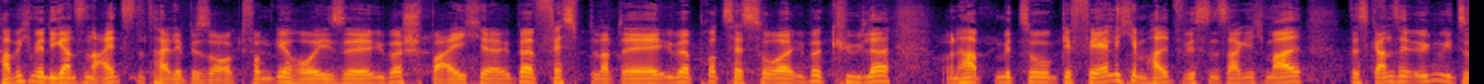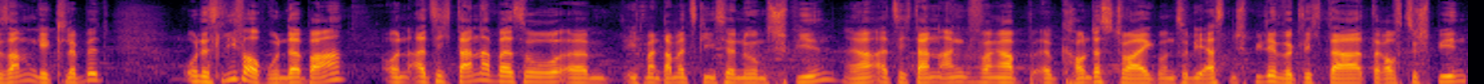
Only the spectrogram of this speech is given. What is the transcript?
habe ich mir die ganzen Einzelteile besorgt. Vom Gehäuse, über Speicher, über Festplatte, über Prozessor, über Kühler und habe mit so gefährlichem Halbwissen, sage ich mal, das Ganze irgendwie zusammengeklöppelt. Und es lief auch wunderbar. Und als ich dann aber so, ähm, ich meine, damals ging es ja nur ums Spielen, ja, als ich dann angefangen habe, äh, Counter-Strike und so die ersten Spiele wirklich da darauf zu spielen,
